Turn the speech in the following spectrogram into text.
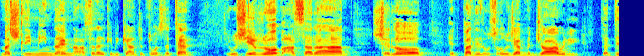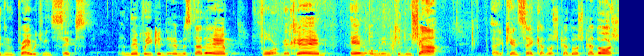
mashlimim lahem na'asara, they can be counted towards the ten. rov asara shelo hitpadilu. So long as you have majority that didn't pray, which means six, and therefore you could uh, mistaref four. V'chen en omrim kedusha. Uh, you can't say kadosh, kadosh, kadosh.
